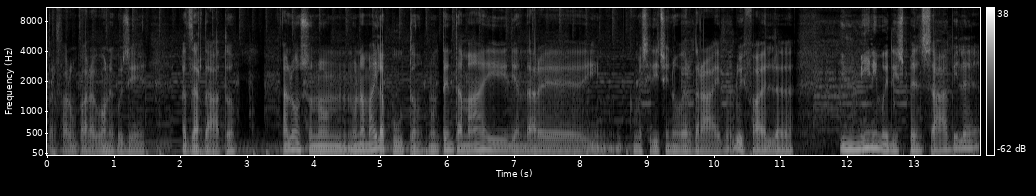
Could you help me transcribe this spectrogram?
per fare un paragone così azzardato, Alonso non, non, ha mai l'acuto, non tenta mai di andare, in, come si dice, in overdrive. Lui fa il, il minimo indispensabile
